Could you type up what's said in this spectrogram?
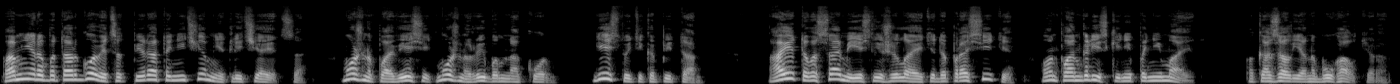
По мне, работорговец от пирата ничем не отличается. Можно повесить, можно рыбам на корм. Действуйте, капитан. А этого сами, если желаете, допросите. Он по-английски не понимает. Показал я на бухгалтера.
